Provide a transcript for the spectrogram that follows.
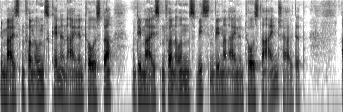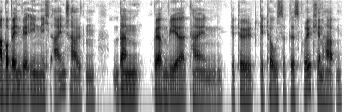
Die meisten von uns kennen einen Toaster und die meisten von uns wissen, wie man einen Toaster einschaltet. Aber wenn wir ihn nicht einschalten, dann werden wir kein getoastetes Brötchen haben.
